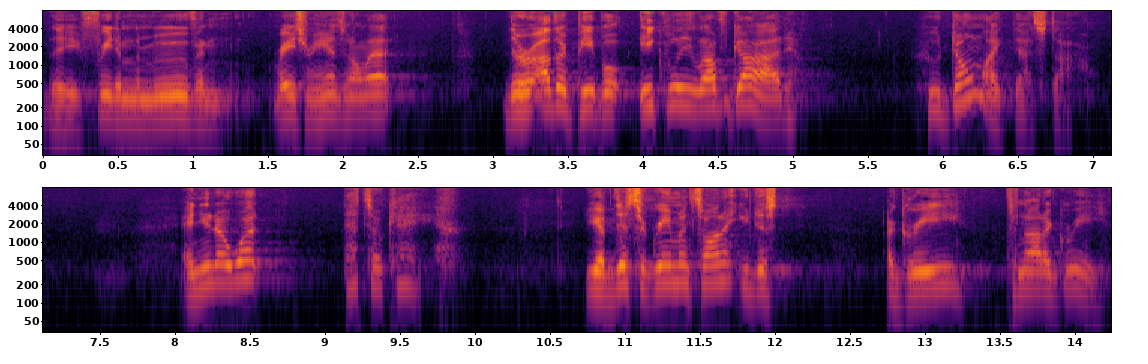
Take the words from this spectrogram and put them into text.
the freedom to move and raise your hands and all that. There are other people equally love God who don't like that style. And you know what? That's okay. You have disagreements on it, you just agree to not agree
